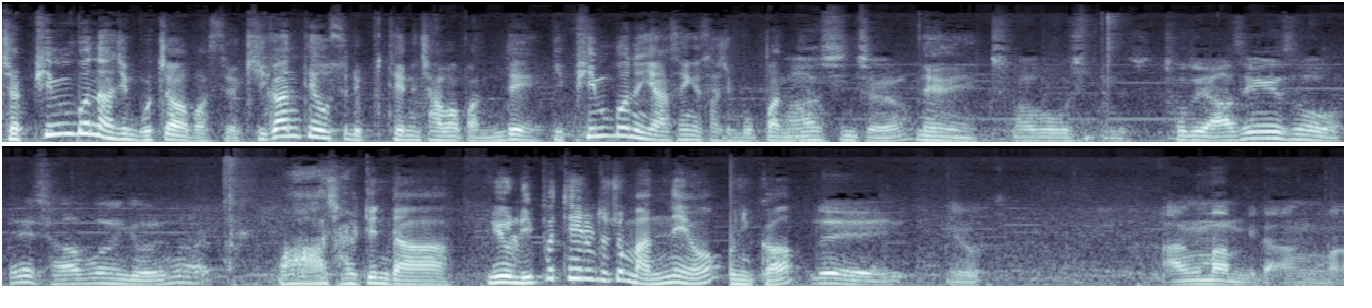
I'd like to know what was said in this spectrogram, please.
제가 핀부는 아직 못 잡아봤어요. 기간테우스 리프테는 잡아봤는데 이 핀부는 야생에서 아직 못 봤네요. 아, 진짜요? 네. 잡아보고 싶은데. 저도 야생에서 해 잡아보는 게 얼마나. 와, 잘 뛴다. 이거 리프테일도 좀 많네요. 보니까. 네, 이렇게. 악마입니다, 악마.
